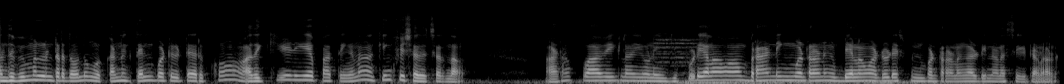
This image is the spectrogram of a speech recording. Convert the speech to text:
அந்த விமல்ன்றது வந்து உங்கள் கண்ணுக்கு தென்பட்டுக்கிட்டே இருக்கும். அது கீழேயே பார்த்தீங்கன்னா கிங்ஃபிஷர் வச்சுருந்தாங்க அடப்பாவிகளா இவனை இப்படியெல்லாம் பிராண்டிங் பண்ணுறானுங்க இப்படியெல்லாம் அட்வர்டைஸ்மெண்ட் பண்ணுறானுங்க அப்படின்னு நினச்சிக்கிட்டேன் நான்.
